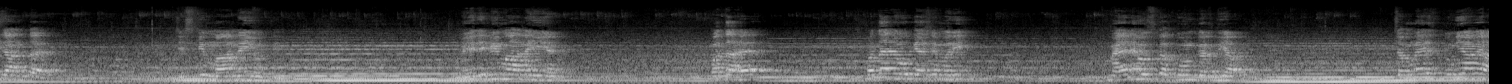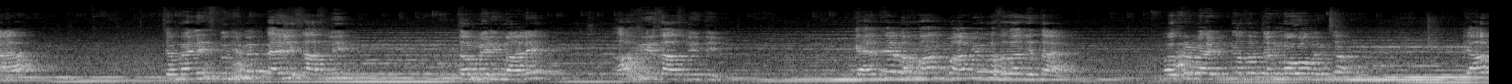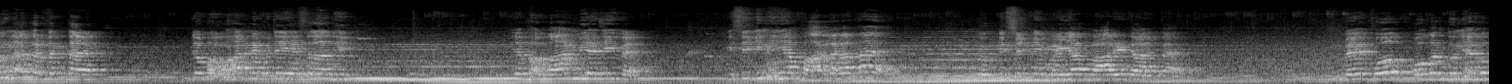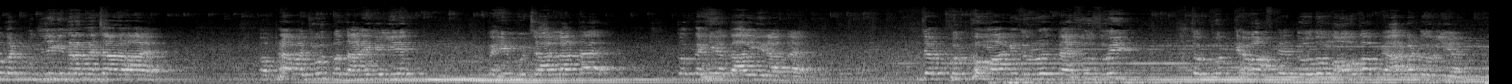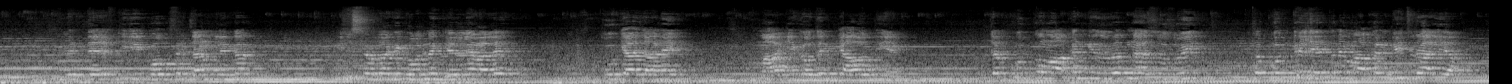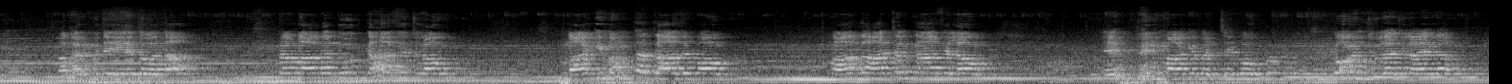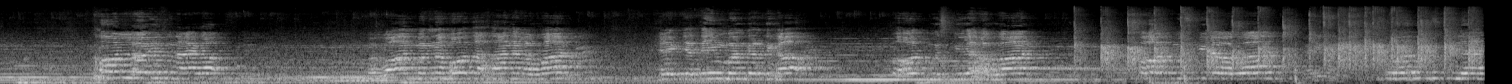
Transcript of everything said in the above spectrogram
نہیں جانتا ہے، جس کی ماں نہیں ہوتی۔ میری بھی ماں نہیں ہے۔ پتا ہے؟ پتا ہے وہ کیسے مری؟ میں نے اس کا خون کر دیا۔ جب میں اس دنیا میں آیا، جب میں نے اس دنیا میں پہلی سانس لی، تب میری ماں نے آخری سانس لی تھی۔ کہتے ہیں، بھگوان پاپیوں کو سزا دیتا ہے، مگر میں اتنا تو جنما ہوا بچہ۔ جو بھگوان نے مجھے یہ سزا دی، یہ بھگوان بھی عجیب ہے۔ کسی کی نیا پار لگاتا ہے تو کسی کی میاں مار ہی ڈالتا ہے۔ بے خوف ہو کر دنیا کو کٹ پتلی کی طرح نچا رہا ہے۔ اپنا وجود بتانے کے لیے کہیں بچال لاتا ہے تو کہیں اکال گراتا ہے۔ جب خود کو ماں کی ضرورت محسوس ہوئی تو خود کے واسطے دو دو ماؤں کا پیار بٹور لیا۔ دیوکی کی کوپ سے جنم لے کر اس ایشورا کی گود میں کھیلنے والے، تو کیا جانے؟ ماں کی گودیں کیا ہوتی ہیں؟ جب خود کو ماکھن کی ضرورت محسوس ہوئی، تو خود کے لیے تنے ماکھن بھی چرا لیا۔ مگر مجھے یہ تو بتا، میں ماں کا دودھ کہاں سے چراؤں؟ ماں کی ممتا کہاں سے پاؤں؟ ماں کا آچل کہاں سے لاؤں؟ ایک دن ماں کے بچے کو کون جھولا جلائے گا؟ بھگوان بننا بہت آسان ہے بھگوان۔ ایک یتیم بن کر دکھا۔ بہت مشکل ہے بھگوان۔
